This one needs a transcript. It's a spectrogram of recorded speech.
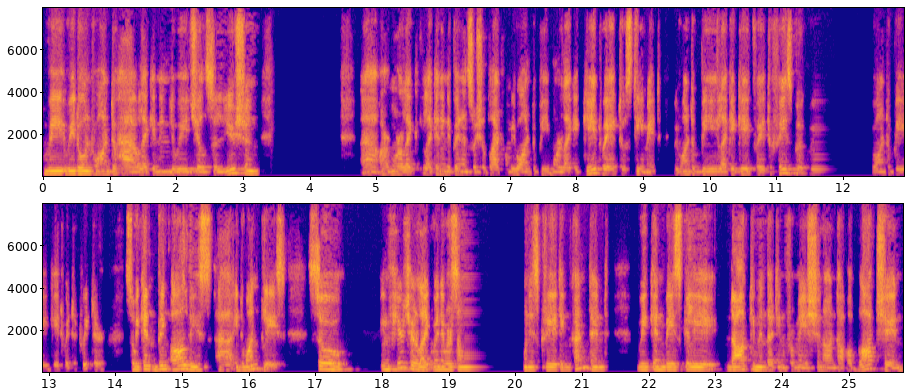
We we don't want to have like an individual solution. Uh, or more like like an independent social platform. We want to be more like a gateway to Steemit. We want to be like a gateway to Facebook. We want to be a gateway to Twitter. So we can bring all these uh, into one place. So in future, like whenever someone is creating content, we can basically document that information on top of blockchain.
